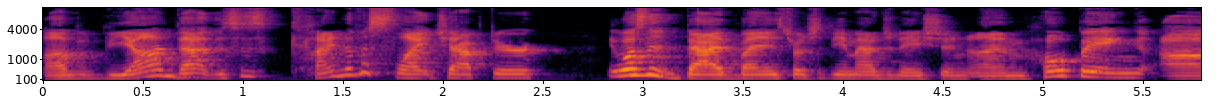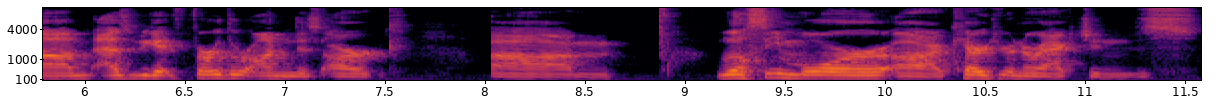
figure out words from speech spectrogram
Um, but beyond that, this is kind of a slight chapter. It wasn't bad by any stretch of the imagination. I'm hoping um, as we get further on in this arc, um, we'll see more uh, character interactions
